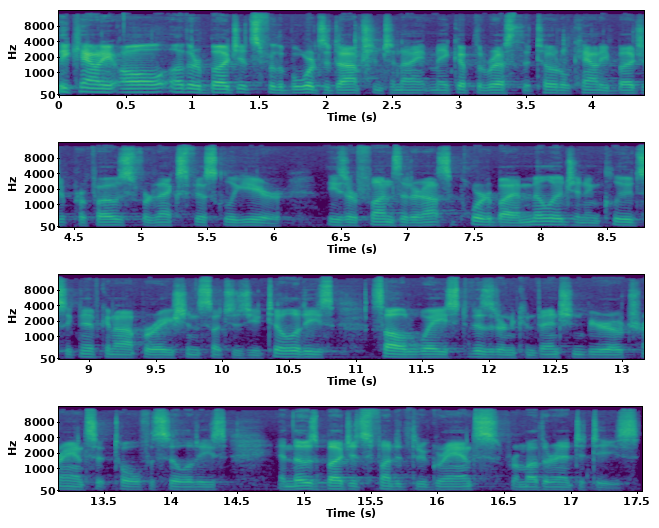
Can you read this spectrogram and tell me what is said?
Lee County, all other budgets for the board's adoption tonight make up the rest of the total county budget proposed for next fiscal year. These are funds that are not supported by a millage and include significant operations such as utilities, solid waste, visitor and convention bureau, transit, toll facilities, and those budgets funded through grants from other entities.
